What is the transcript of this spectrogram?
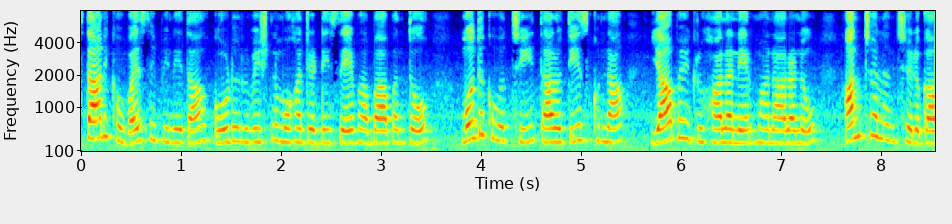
స్థానిక వైసీపీ నేత గూడూరు విష్ణుమోహన్ రెడ్డి సేవా భావంతో ముందుకు వచ్చి తాను తీసుకున్న యాభై గృహాల నిర్మాణాలను అంచెలంచెలుగా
